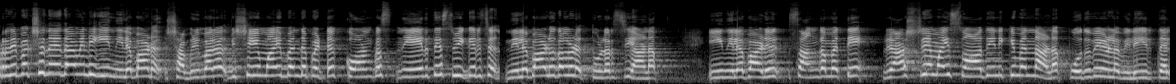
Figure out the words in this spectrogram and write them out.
പ്രതിപക്ഷ നേതാവിന്റെ ഈ നിലപാട് ശബരിമല വിഷയവുമായി ബന്ധപ്പെട്ട് കോൺഗ്രസ് നേരത്തെ സ്വീകരിച്ച നിലപാടുകളുടെ തുടർച്ചയാണ്. ഈ നിലപാടിൽ സംഗമത്തെ രാഷ്ട്രീയമായി സ്വാധീനിക്കുമെന്നാണ് പൊതുവെയുള്ള വിലയിരുത്തൽ.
